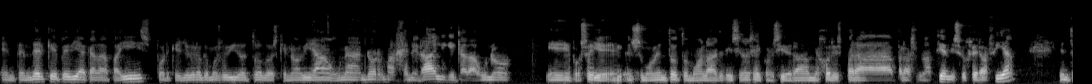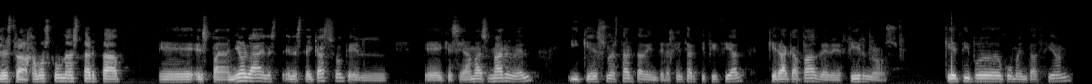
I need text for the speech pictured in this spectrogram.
entender qué pedía cada país, porque yo creo que hemos vivido todos que no había una norma general y que cada uno, eh, pues oye, en, su momento tomó las decisiones que consideraba mejores para, su nación y su geografía. Entonces, trabajamos con una startup española, en este, en este, caso, que, se llama Smartbell, y que es una startup de inteligencia artificial que era capaz de decirnos qué tipo de documentación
